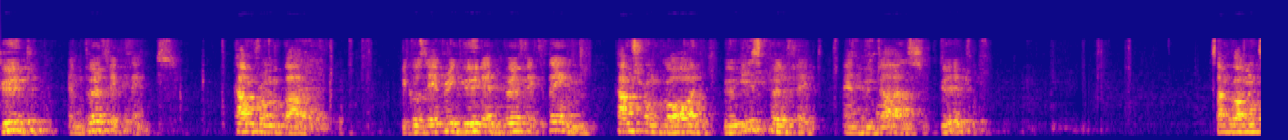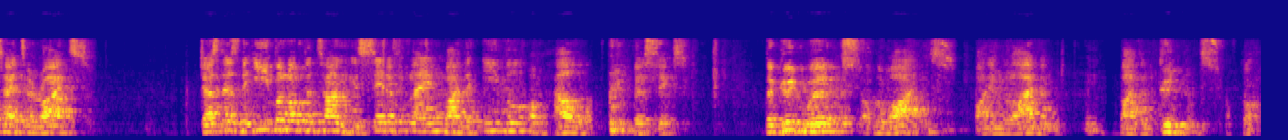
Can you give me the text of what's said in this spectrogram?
Good and perfect things come from above, because every good and perfect thing comes from God, who is perfect and who does good. Some commentator writes, just as the evil of the tongue is set aflame by the evil of hell, verse 6, the good works of the wise are enlivened by the goodness of God.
